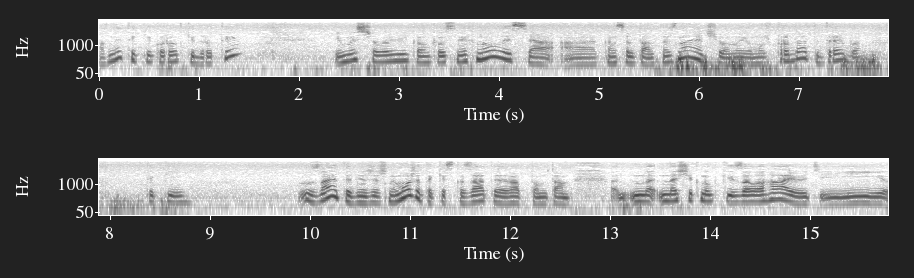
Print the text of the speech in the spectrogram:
а в них такі короткі дроти. І ми з чоловіком посміхнулися, а консультант не знає, чого, ну йому ж продати треба. Такий. Ну, знаєте, він же ж не може таке сказати, раптом там на- наші кнопки залагають, і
